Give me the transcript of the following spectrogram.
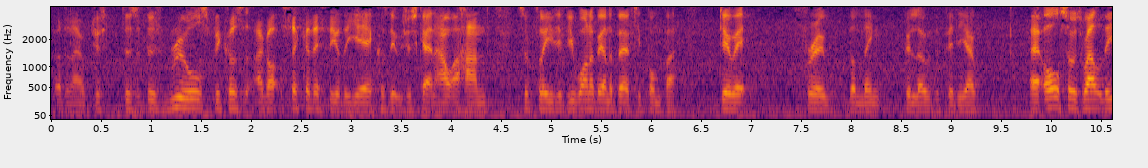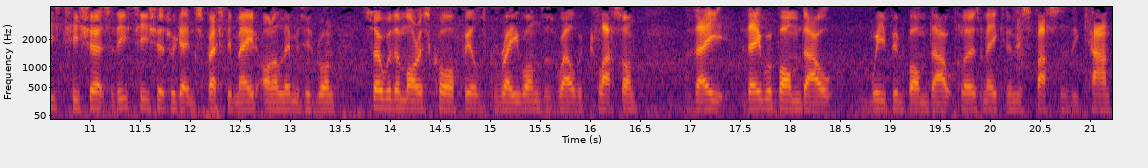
I don't know, just there's, there's rules because I got sick of this the other year because it was just getting out of hand. So please, if you want to be on the birthday bumper, do it through the link below the video. Uh, also as well, these t-shirts, so these t-shirts were getting specially made on a limited run. So were the Morris Corfields grey ones as well with Claas on. They they were bombed out. We've been bombed out. Claire's making them as fast as they can.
